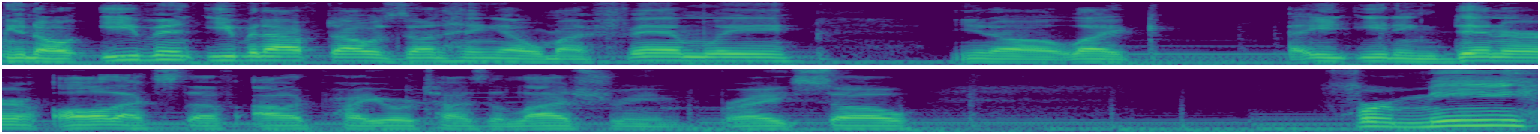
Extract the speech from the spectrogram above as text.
you know, even even after I was done hanging out with my family, you know, like eating dinner, all that stuff, I would prioritize the live stream, right? So for me,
